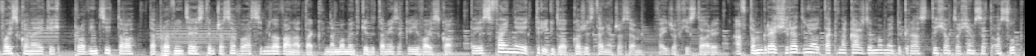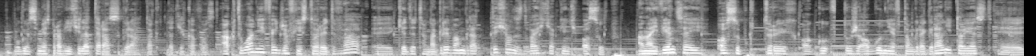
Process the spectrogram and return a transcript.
wojsko na jakiejś prowincji, to ta prowincja jest tymczasowo asymilowana, tak, na moment, kiedy tam jest jakieś wojsko. To jest fajny trik do korzystania czasem w Age of History. A w tą grę średnio tak na każdy moment gra z 1800 osób. Mógłbym sobie sprawdzić ile teraz gra, tak dla ciekawostki. Aktualnie w Age of History 2, y, kiedy to nagrywam, gra 1025 osób. A najwięcej osób, których ogó- którzy ogólnie w tą grę grali, to jest y,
